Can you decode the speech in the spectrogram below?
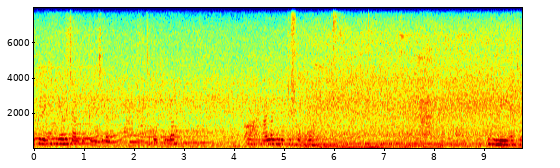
ওকে রেখে দিয়ে আমি চান করতে গেছিলাম। মাথাটা ধুলাম। ভালো লাগল একটু শোবো। ঘুমিয়ে গেছে।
